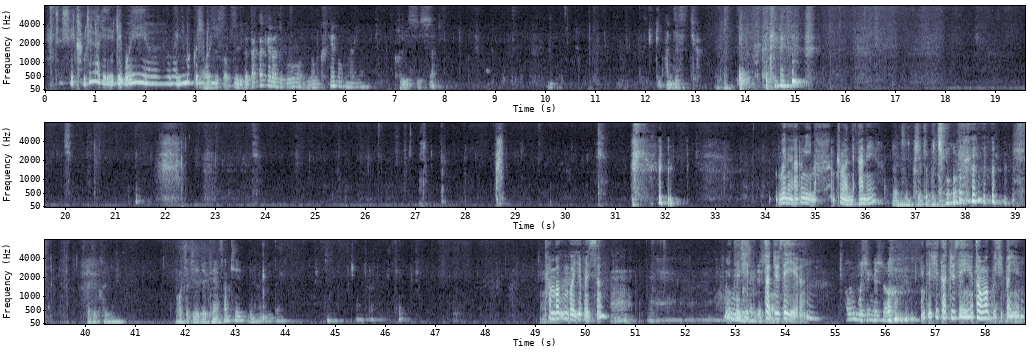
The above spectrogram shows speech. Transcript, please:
아저씨 감질나게 이게 뭐예요? 많이 먹고 어쩔 싶어요. 수 없어. 이거 딱딱해가지고 너무 크게 먹으면 걸릴 수 있어. 앉아서 찍어. 이번엔 아롱이 이만큼 안, 안 해요? 네, 그렇게 붙여. 그래도 걸려. 어차피 얘들 그냥 삼키긴 하는데. 다 먹은 거죠 벌써? 아저씨 못생겼어. 더 주세요. 어우 못생겼어. 아저씨 더 주세요. 더 먹고 싶어요.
